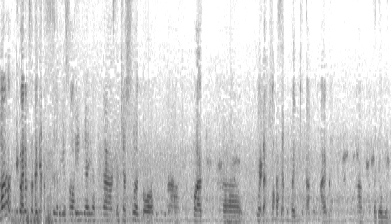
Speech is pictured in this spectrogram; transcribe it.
Ah, hindi ko alam sa kanya kasi sinabi niya yung uh, suggestion ko. Uh, but, uh, wala pa kasi ako balita kung ano ang um, gagawin.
